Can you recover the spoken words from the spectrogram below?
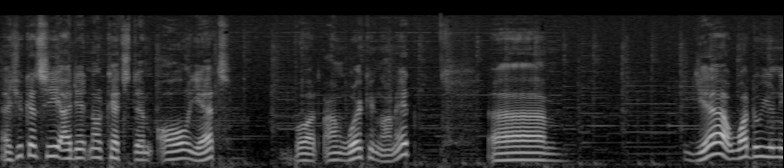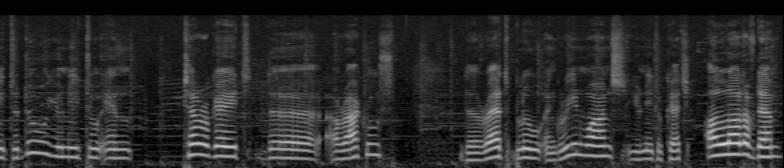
As you can see I did not catch them all yet, but I'm working on it. Um, yeah, what do you need to do? You need to interrogate the Arakus, the red, blue and green ones. You need to catch a lot of them.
